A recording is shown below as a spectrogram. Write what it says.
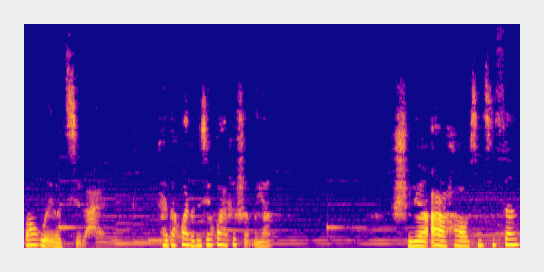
包围了起来。看他画的那些画是什么呀？十月二号星期三，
